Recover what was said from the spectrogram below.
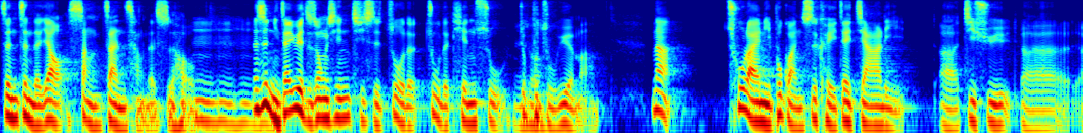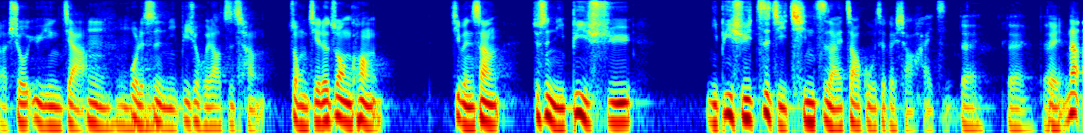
真正的要上战场的时候，嗯嗯嗯，但是你在月子中心其实做的住的天数就不足月嘛，那出来你不管是可以在家里呃继续呃呃休育婴假，嗯，或者是你必须回到职场，总结的状况基本上就是你必须你必须自己亲自来照顾这个小孩子，对对。对，那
